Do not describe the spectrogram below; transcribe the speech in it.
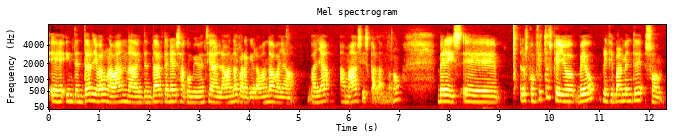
eh, intentar llevar una banda, intentar tener esa convivencia en la banda para que la banda vaya, vaya a más y escalando, ¿no? Veréis, eh, los conflictos que yo veo principalmente son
